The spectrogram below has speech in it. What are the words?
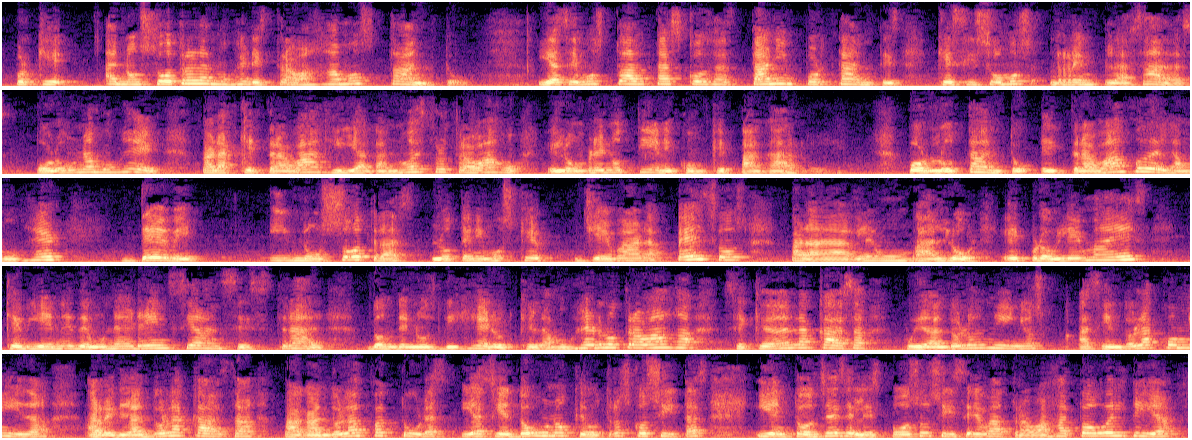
Porque a nosotras las mujeres trabajamos tanto, y hacemos tantas cosas tan importantes que si somos reemplazadas por una mujer para que trabaje y haga nuestro trabajo, el hombre no tiene con qué pagarle. Por lo tanto, el trabajo de la mujer debe y nosotras lo tenemos que llevar a pesos para darle un valor. El problema es que viene de una herencia ancestral, donde nos dijeron que la mujer no trabaja, se queda en la casa cuidando a los niños, haciendo la comida, arreglando la casa, pagando las facturas y haciendo uno que otras cositas, y entonces el esposo sí se va, trabaja todo el día,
